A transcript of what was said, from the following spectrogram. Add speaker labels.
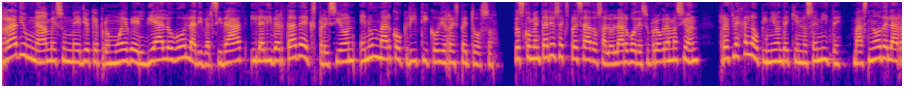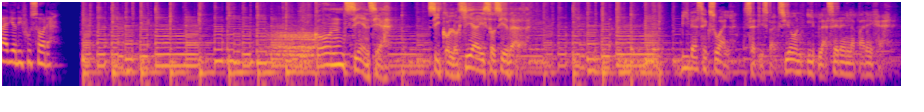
Speaker 1: Radio UNAM es un medio que promueve el diálogo, la diversidad y la libertad de expresión en un marco crítico y respetuoso. Los comentarios expresados a lo largo de su programación reflejan la opinión de quien los emite, mas no de la radiodifusora.
Speaker 2: Conciencia, psicología y sociedad.
Speaker 3: Vida sexual, satisfacción y placer en la pareja.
